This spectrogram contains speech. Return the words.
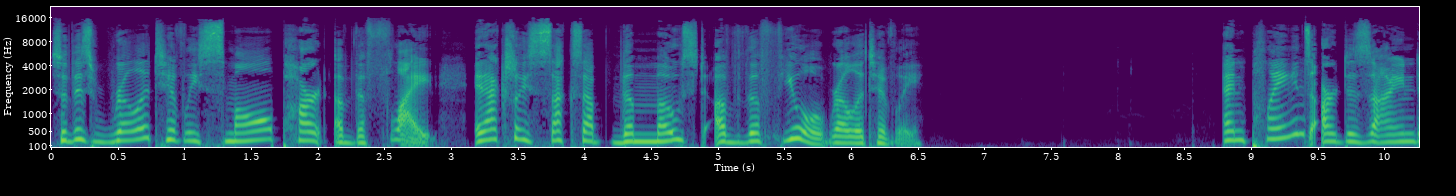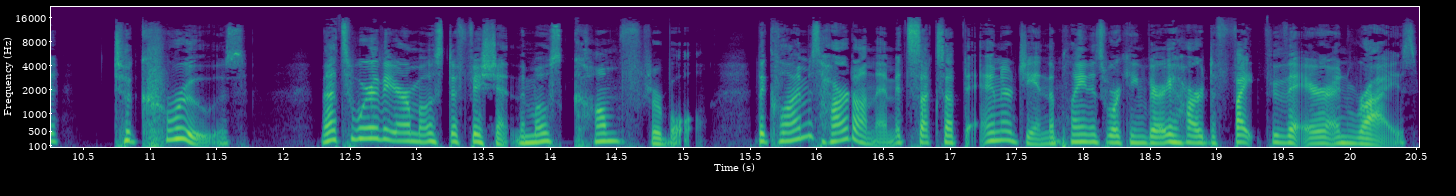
So this relatively small part of the flight, it actually sucks up the most of the fuel relatively. And planes are designed to cruise. That's where they are most efficient, the most comfortable. The climb is hard on them. It sucks up the energy, and the plane is working very hard to fight through the air and rise.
